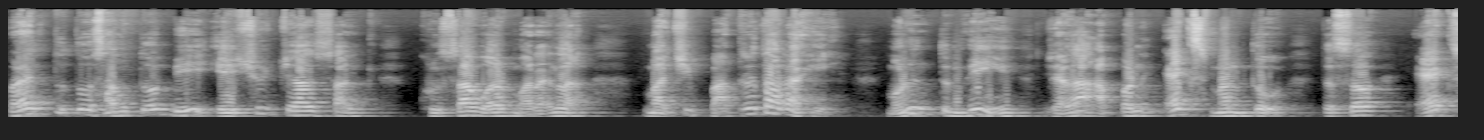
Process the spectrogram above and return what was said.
परंतु तो सांगतो मी येशूच्या सार खुसावर मरायला माझी पात्रता नाही. म्हणून तुम्ही ज्याला आपण एक्स म्हणतो तसं एक्स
